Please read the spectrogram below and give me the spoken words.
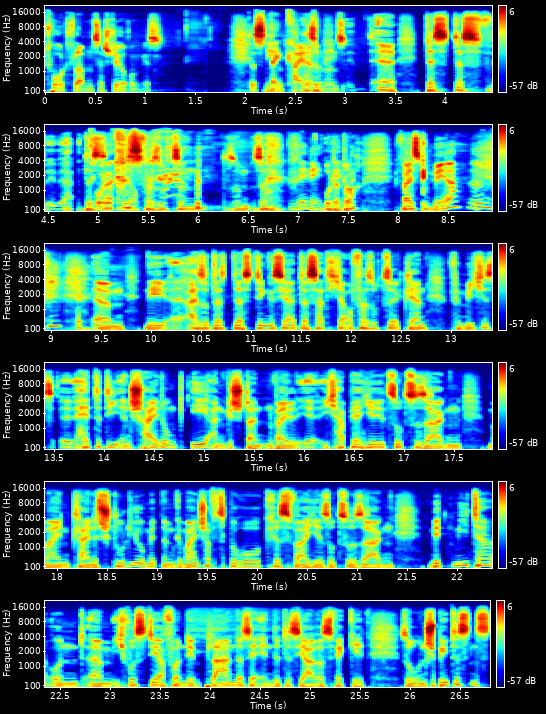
Todflammenzerstörung ist. Das nee, denkt keiner also, von uns. Äh, das das, das oder hat auch versucht, so ein. So, so nee, nee, oder nee, doch? Weißt du mehr irgendwie? ähm, nee, also das, das Ding ist ja, das hatte ich ja auch versucht zu erklären. Für mich ist, äh, hätte die Entscheidung eh angestanden, weil äh, ich habe ja hier jetzt sozusagen mein kleines Studio mit einem Gemeinschaftsbüro. Chris war hier sozusagen Mitmieter und ähm, ich wusste ja von dem Plan, dass er Ende des Jahres weggeht. So, und spätestens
